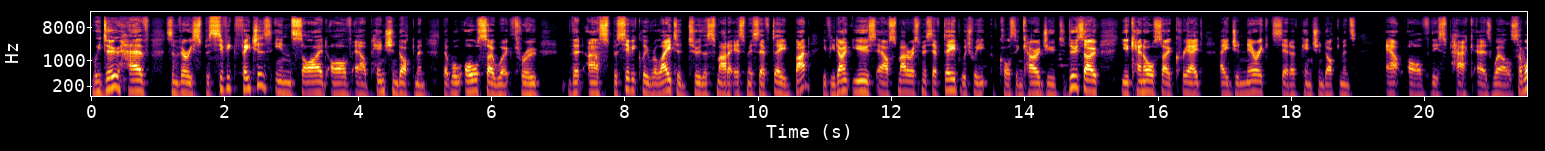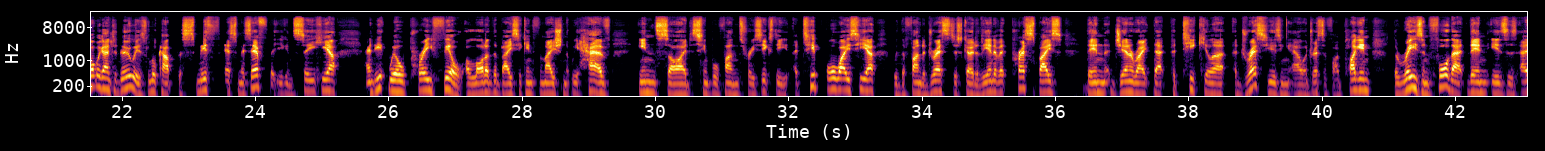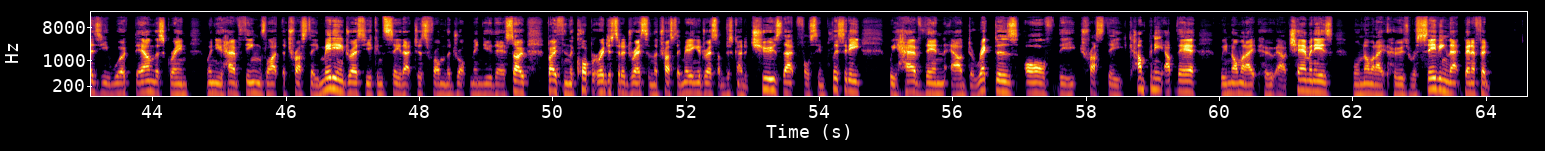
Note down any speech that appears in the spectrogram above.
We do have some very specific features inside of our pension document that we'll also work through that are specifically related to the Smarter SMSF deed. But if you don't use our Smarter SMSF deed, which we of course encourage you to do so, you can also create a generic set of pension documents out of this pack as well. So what we're going to do is look up the Smith SMSF that you can see here, and it will pre-fill a lot of the basic information that we have inside Simple Fund 360. A tip always here with the fund address, just go to the end of it, press space, then generate that particular address using our Addressify plugin. The reason for that then is, is as you work down the screen, when you have things like the trustee meeting address, you can see that just from the drop menu there. So both in the corporate registered address and the trustee meeting address, I'm just going to choose that for simplicity. We have then our directors of the trustee company up there. We nominate who our chairman is. We'll nominate who's receiving that benefit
